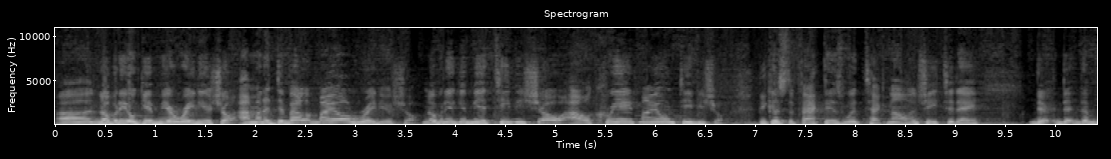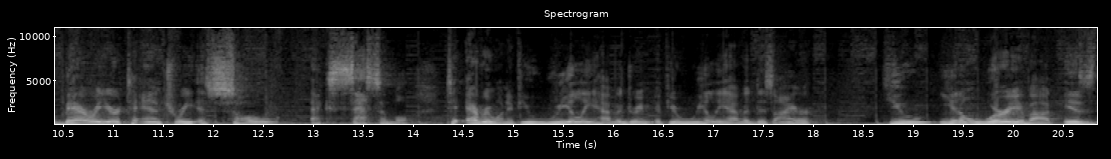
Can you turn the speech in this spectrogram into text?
Uh, nobody will give me a radio show. I'm going to develop my own radio show. Nobody will give me a TV show. I'll create my own TV show. Because the fact is, with technology today, the, the, the barrier to entry is so accessible to everyone. If you really have a dream, if you really have a desire, you you don't worry about is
